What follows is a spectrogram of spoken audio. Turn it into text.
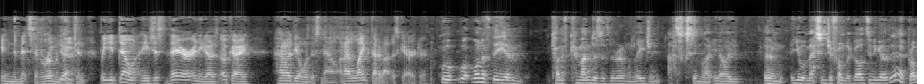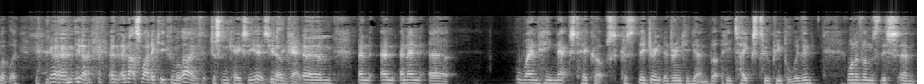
in the midst of a Roman Yeah. legion, but you don't, and he's just there, and he goes, okay, how do I deal with this now? And I like that about this character. Well, one of the um, kind of commanders of the Roman legion asks him, like, you know, are you, um, are you a messenger from the gods? And he goes, yeah, probably. um, you know, and, and that's why they keep him alive, just in case he is. You Just know, in case. Um, and and and then uh, when he next hiccups, because they drink the drink again, but he takes two people with him. One of them's this um,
